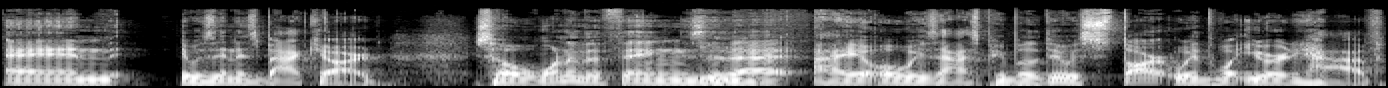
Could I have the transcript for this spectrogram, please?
And it was in his backyard. So, one of the things mm. that I always ask people to do is start with what you already have.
